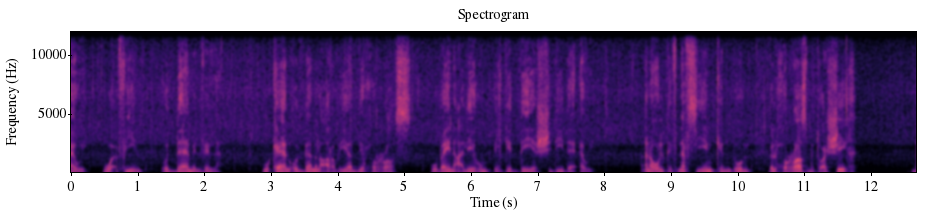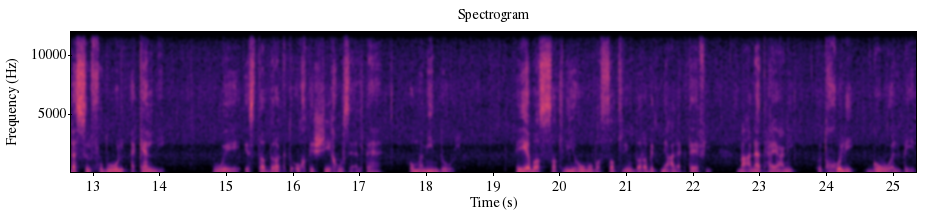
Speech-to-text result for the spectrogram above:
قوي واقفين قدام الفيلا. وكان قدام العربيات دي حراس وباين عليهم الجدية الشديدة قوي. أنا قلت في نفسي يمكن دول الحراس بتوع الشيخ بس الفضول أكلني. واستدركت أخت الشيخ وسألتها هما مين دول؟ هي بصت ليهم وبصت لي وضربتني على كتافي معناتها يعني ادخلي جوه البيت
